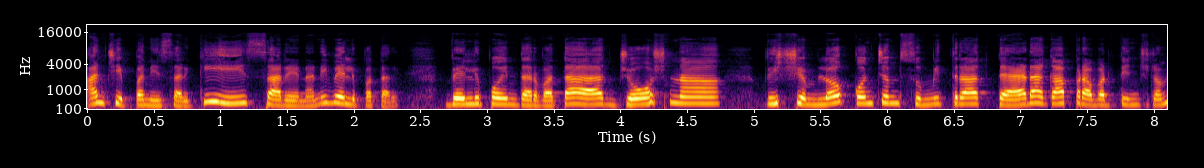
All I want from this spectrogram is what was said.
అని చెప్పనేసరికి సరేనని వెళ్ళిపోతారు. వెళ్ళిపోయిన తర్వాత జోష్న విషయంలో కొంచెం సుమిత్ర తేడాగా ప్రవర్తించడం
